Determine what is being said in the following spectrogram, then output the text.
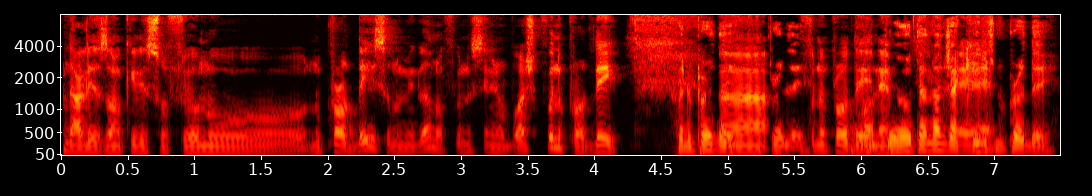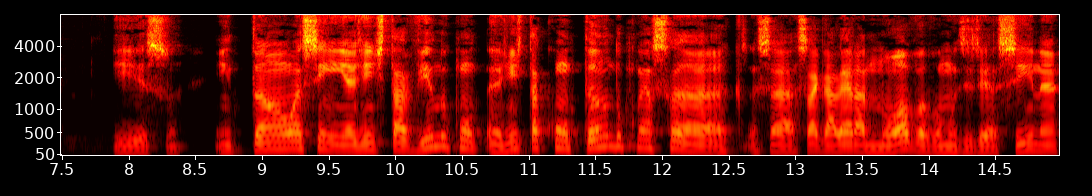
da lesão que ele sofreu no, no Pro Day, se não me engano, ou foi no Senior Bowl? Acho que foi no Pro Day. Foi no Pro Day. Uh, Pro Day. Foi no Pro Day, né? De Aquiles é, no Pro Day. Isso. Então, assim, a gente está vindo com, a gente está contando com essa, essa, essa, galera nova, vamos dizer assim, né,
